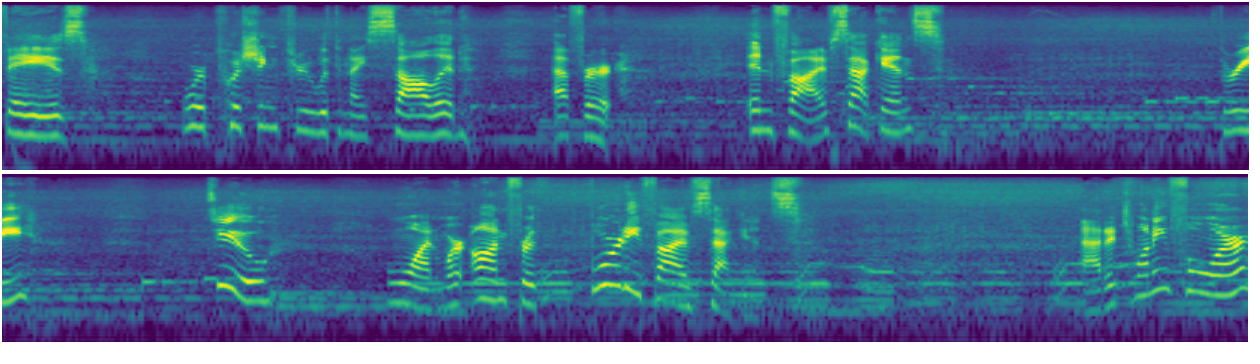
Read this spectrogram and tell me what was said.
phase, we're pushing through with a nice solid effort. In five seconds, three, two, one. We're on for 45 seconds. At a 24.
